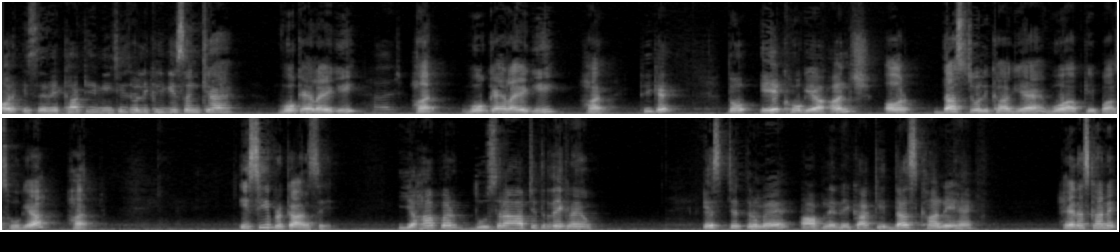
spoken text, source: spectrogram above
और इस रेखा के नीचे जो लिखी गई संख्या है वो कहलाएगी हर। हर। वो कहलाएगी हर। ठीक है? तो एक हो गया अंश और दस जो लिखा गया है, वो आपके पास हो गया हर। इसी प्रकार से यहाँ पर दूसरा आप चित्र देख रहे हो। इस चित्र में आपने देखा कि दस खाने हैं। है दस खाने?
